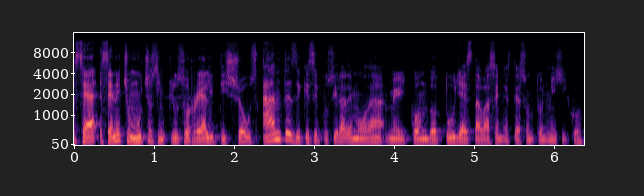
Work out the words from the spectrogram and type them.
se, se, han hecho muchos incluso reality shows. Antes de que se pusiera de moda Mary Kondo, tú ya estabas en este asunto en México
